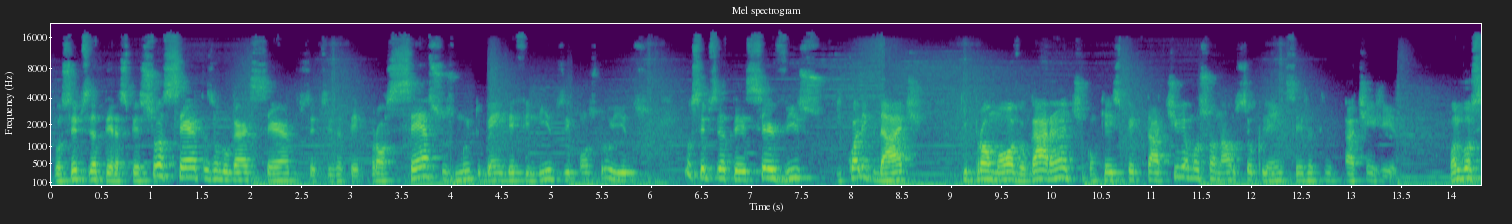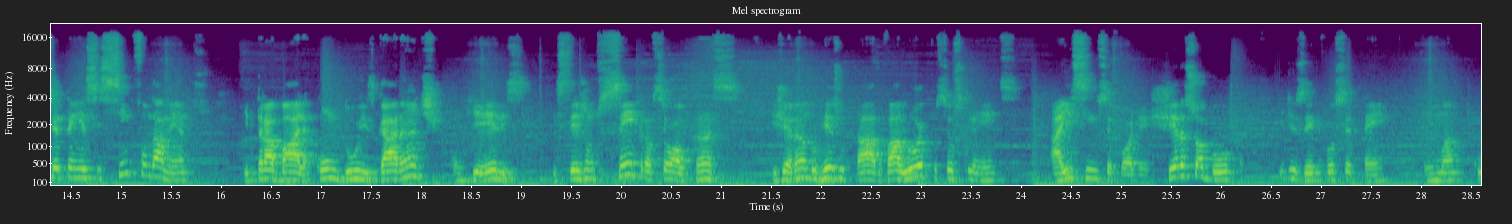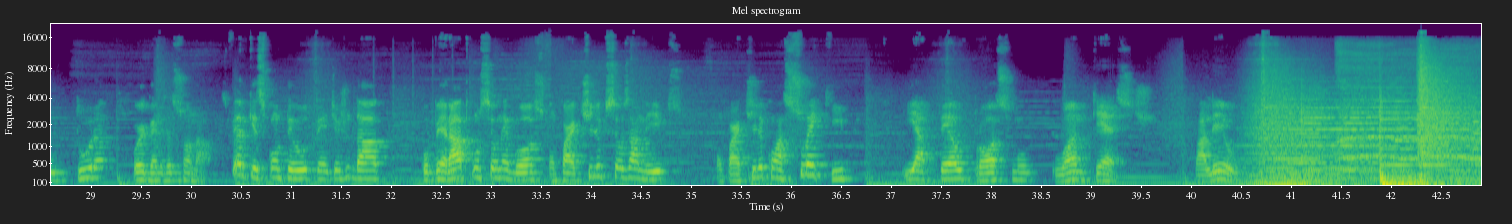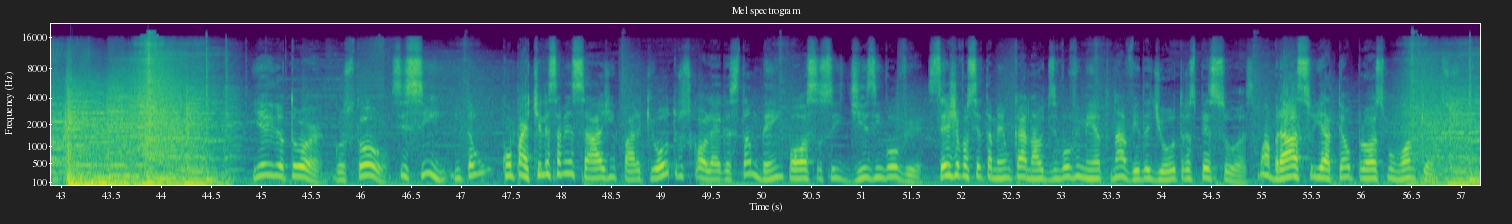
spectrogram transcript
Você precisa ter as pessoas certas no lugar certo, você precisa ter processos muito bem definidos e construídos, você precisa ter serviço de qualidade que promove ou garante com que a expectativa emocional do seu cliente seja atingida. Quando você tem esses cinco fundamentos e trabalha, conduz, garante com que eles estejam sempre ao seu alcance e gerando resultado, valor para os seus clientes, aí sim você pode encher a sua boca e dizer que você tem uma cultura organizacional. Espero que esse conteúdo tenha te ajudado, cooperado com o seu negócio, compartilhe com seus amigos, compartilhe com a sua equipe e até o próximo OneCast. Valeu! E aí, doutor, gostou? Se sim, então compartilhe essa mensagem para que outros colegas também possam se desenvolver. Seja você também um canal de desenvolvimento na vida de outras pessoas. Um abraço e até o próximo OneCast.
